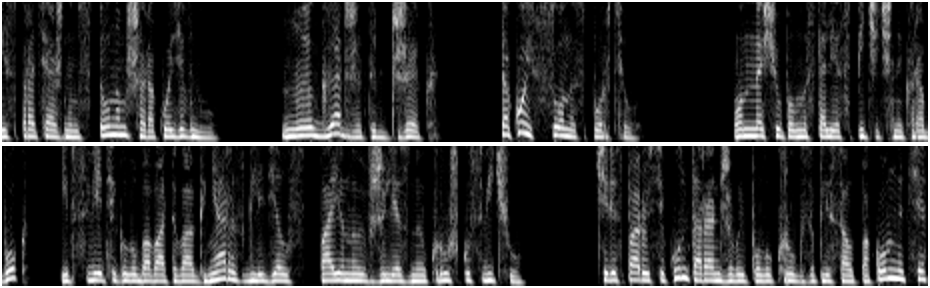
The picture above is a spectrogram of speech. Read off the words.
и с протяжным стоном широко зевнул. «Ну и гаджет ты, Джек! Такой сон испортил!» Он нащупал на столе спичечный коробок и в свете голубоватого огня разглядел впаянную в железную кружку свечу. Через пару секунд оранжевый полукруг заплясал по комнате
